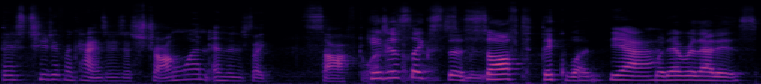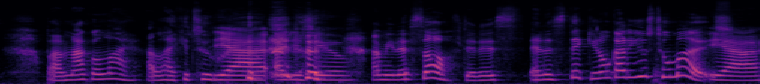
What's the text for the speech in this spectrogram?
There's two different kinds. There's a strong one and then there's like soft one. he just something, likes the smooth. soft, thick one, Yeah. whatever that is. But I'm not gonna lie, I like it too. Yeah, I do too. I mean, it's soft and it's and it's thick. You don't gotta use too much. Yeah.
